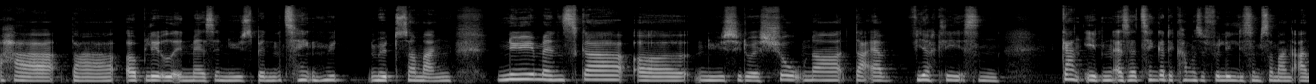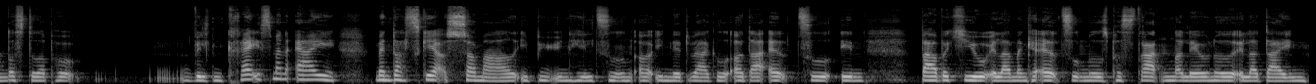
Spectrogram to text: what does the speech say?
har bare oplevet en masse nye spændende ting, mødt, mødt så mange nye mennesker og nye situationer. Der er virkelig sådan gang i den. Altså jeg tænker, det kommer selvfølgelig ligesom så mange andre steder på, hvilken kreds man er i, men der sker så meget i byen hele tiden og i netværket, og der er altid en barbecue, eller man kan altid mødes på stranden og lave noget, eller der er en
